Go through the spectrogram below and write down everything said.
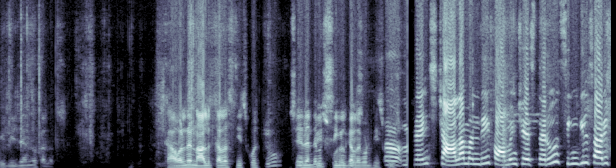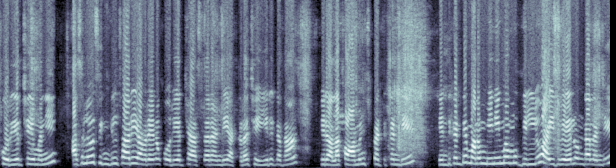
ఈ డిజైన్లో కలర్స్ కావాలంటే నాలుగు కలర్స్ తీసుకోవచ్చు లేదంటే సింగిల్ కలర్ కూడా తీసుకోవచ్చు. ఫ్రెండ్స్ చాలా మంది కామెంట్ చేస్తున్నారు సింగిల్ సారీ కొరియర్ చేయమని. అసలు సింగిల్ సారీ ఎవరైనా కొరియర్ చేస్తారండి ఎక్కడ చెయ్యరు కదా. మీరు అలా కామెంట్స్ పెట్టకండి. ఎందుకంటే మనం మినిమం బిల్లు ఐదు వేలు ఉండాలండి.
